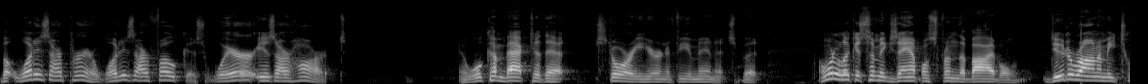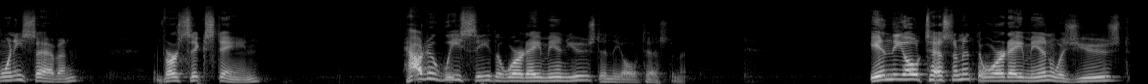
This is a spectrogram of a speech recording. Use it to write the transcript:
But what is our prayer? What is our focus? Where is our heart? And we'll come back to that story here in a few minutes. But I want to look at some examples from the Bible. Deuteronomy 27, verse 16. How do we see the word amen used in the Old Testament? In the Old Testament, the word amen was used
